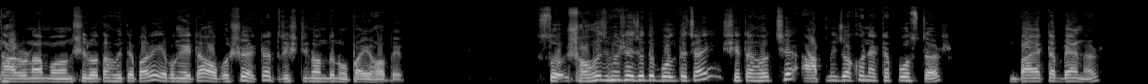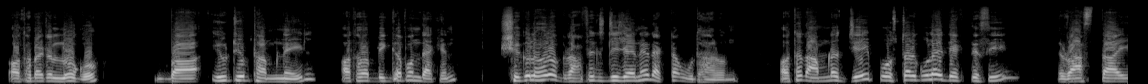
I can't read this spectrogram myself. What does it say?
ধারণা মননশীলতা হইতে পারে এবং এটা অবশ্যই একটা দৃষ্টিনন্দন উপায় হবে। সো, সহজ ভাষায় যদি বলতে চাই, সেটা হচ্ছে আপনি যখন একটা পোস্টার বা একটা ব্যানার অথবা একটা লোগো বা ইউটিউব থাম্বনেইল অথবা বিজ্ঞাপন দেখেন, সেগুলো হলো গ্রাফিক্স ডিজাইনের একটা উদাহরণ। অর্থাৎ আমরা যেই পোস্টারগুলোই দেখতেছি, রাস্তায়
